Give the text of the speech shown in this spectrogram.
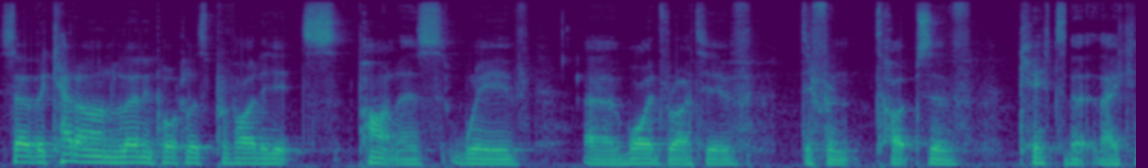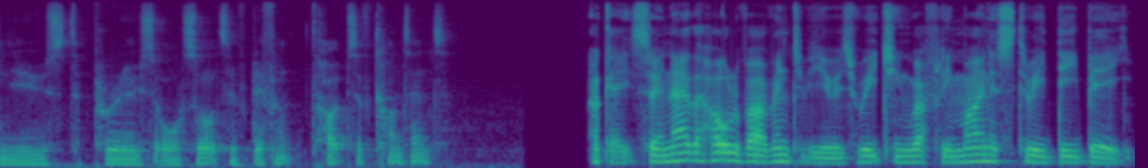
So the CADARN Learning Portal has provided its partners with a wide variety of different types of kit that they can use to produce all sorts of different types of content. Okay, so now the whole of our interview is reaching roughly minus 3 dB,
